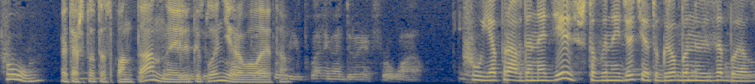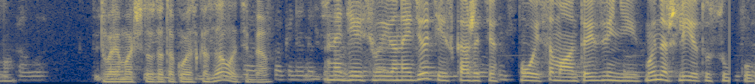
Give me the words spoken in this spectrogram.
Фу. Это что-то спонтанное или ты планировала это? Фу, я правда надеюсь, что вы найдете эту гребаную Изабеллу. Твоя мать что-то такое сказала тебе? Надеюсь, вы ее найдете и скажете, «Ой, Саманта, извини, мы нашли эту суку».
